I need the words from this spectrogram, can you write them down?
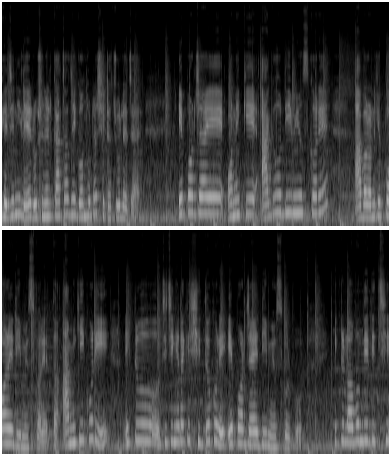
ভেজে নিলে রসুনের কাঁচা যে গন্ধটা সেটা চলে যায়। এ পর্যায়ে অনেকে আগেও ডিম ইউজ করে, আবার অনেকে পরে ডিম ইউজ করে। তো আমি কি করি, একটু চিচিঙ্গাটাকে সিদ্ধ করে এ পর্যায়ে ডিম ইউজ করব। একটু লবণ দিয়ে দিচ্ছি।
